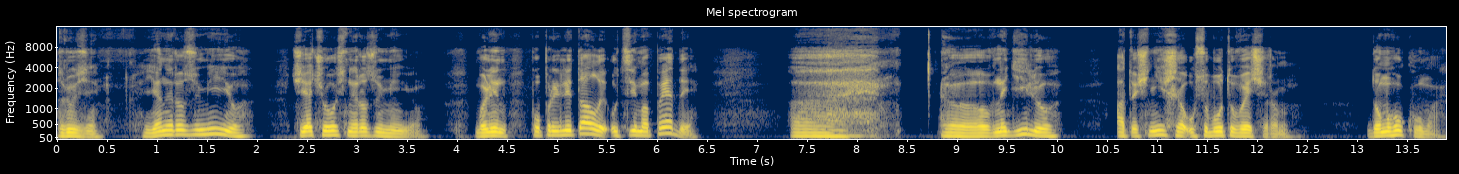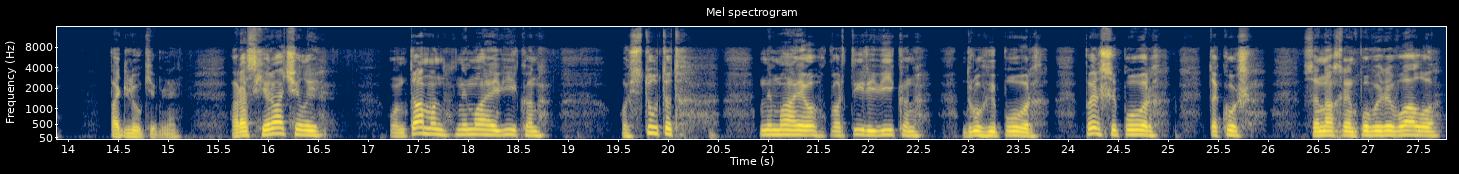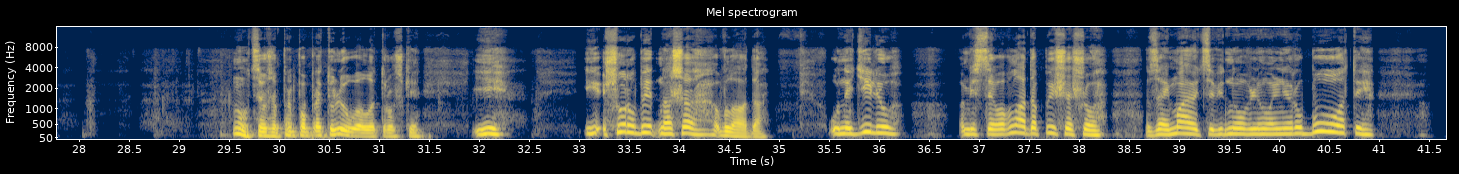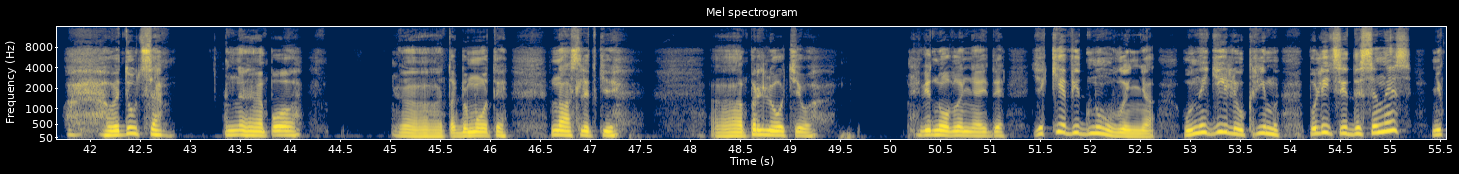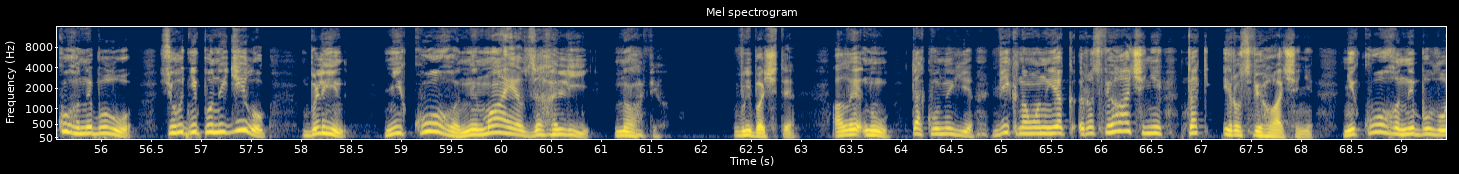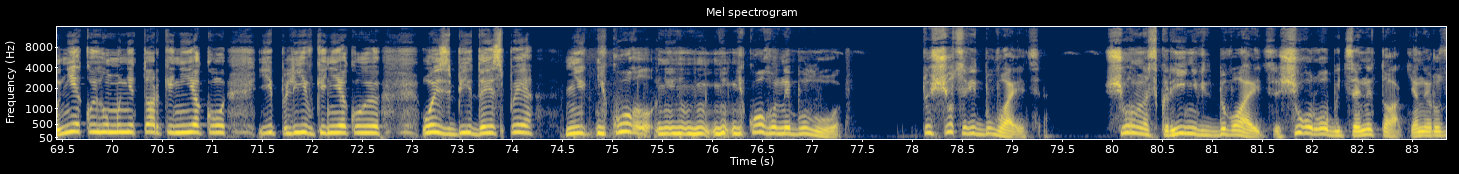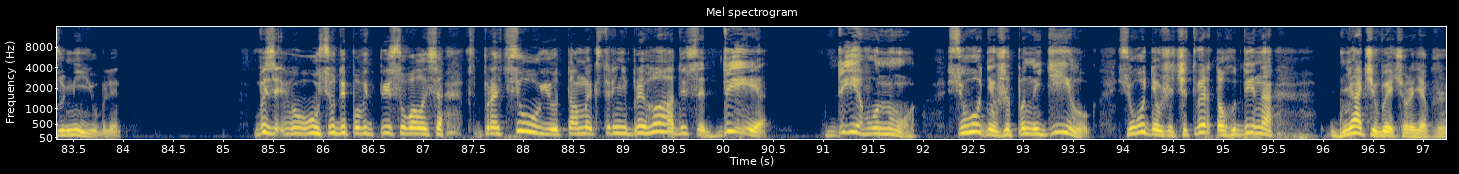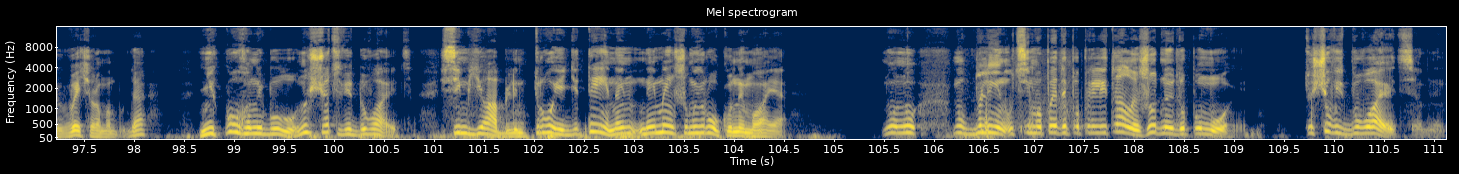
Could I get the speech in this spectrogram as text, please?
Друзі, я не розумію, чи я чогось не розумію. Блін, поприлітали у ці мопеди е, е, в неділю, а точніше у суботу вечором до мого кума, падлюки, блін. Розхерачили, вон там он немає вікон, ось тут от немає в квартирі вікон, другий поверх, перший поверх також все нахрен повиривало. Ну, це вже при- попритулювало трошки. І, і що робить наша влада? У неділю місцева влада пише, що займаються відновлювальні роботи, ведуться е, по, е, так би мовити, наслідки е, прильотів. Відновлення йде. Яке відновлення? У неділю, крім поліції ДСНС, нікого не було. Сьогодні понеділок, блін, нікого немає взагалі. Нафіг. Вибачте. Але ну, так воно є. Вікна вони як розфігачені, так і розфігачені. Нікого не було. Ніякої гуманітарки, ніякої і плівки, ніякої ОСБ, ДСП. Ні, нікого, ні, ні, нікого не було. То що це відбувається? Що в нас в країні відбувається? Що робиться не так? Я не розумію, блін. Ви усюди повідписувалися, працюю, там екстрені бригади, все. Де? Де воно? Сьогодні вже понеділок, сьогодні вже четверта година дня чи вечора, як вже вечора, мабуть, да? Нікого не було. Ну що це відбувається? Сім'я, блін, троє дітей, най, найменшому й року немає. Ну, ну, ну, блін, оці мопеди поприлітали, жодної допомоги. То що відбувається, блін?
